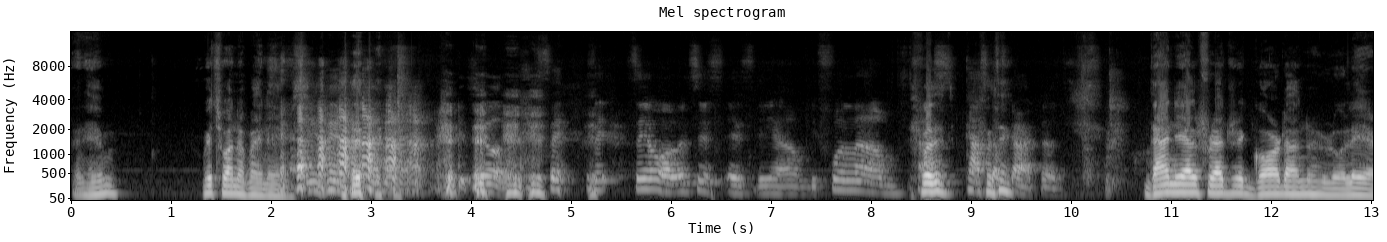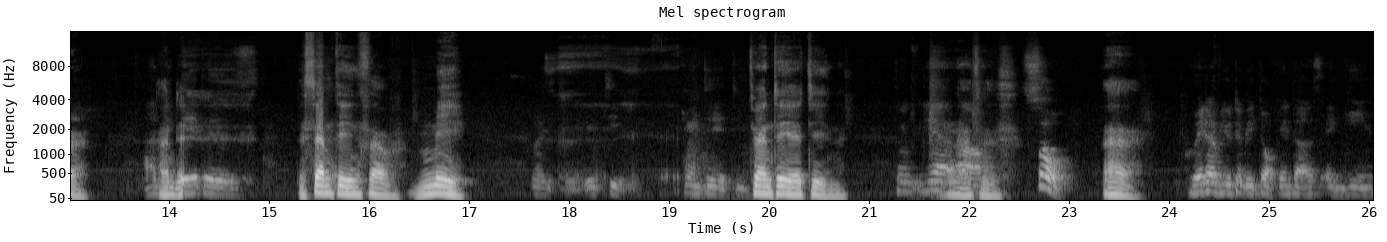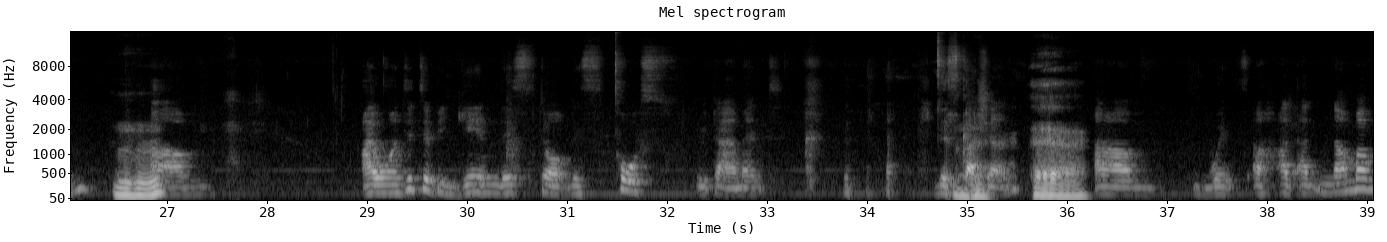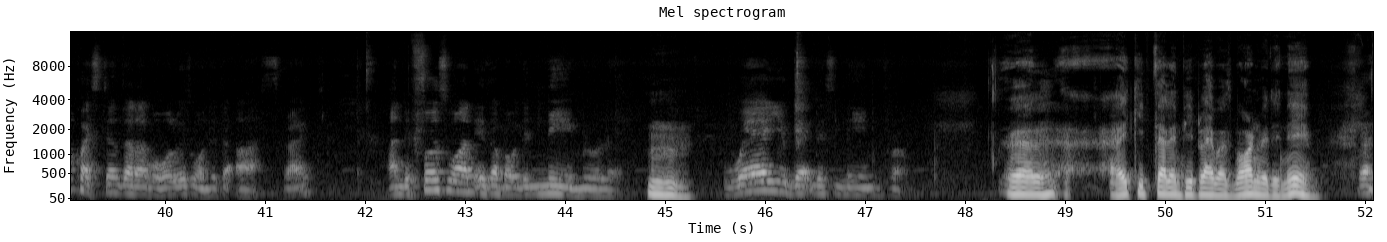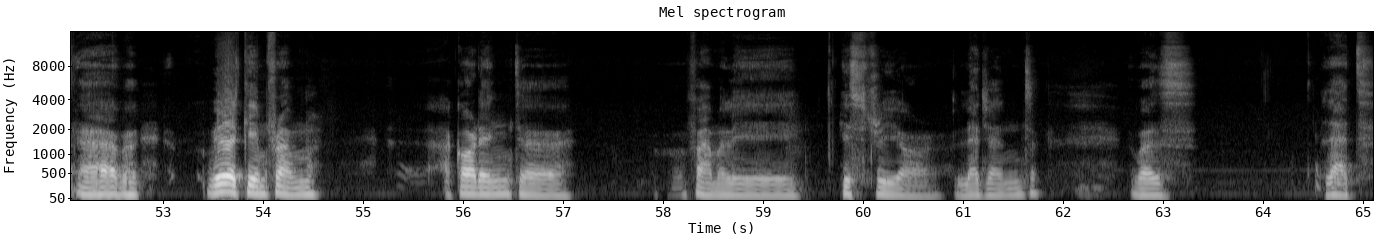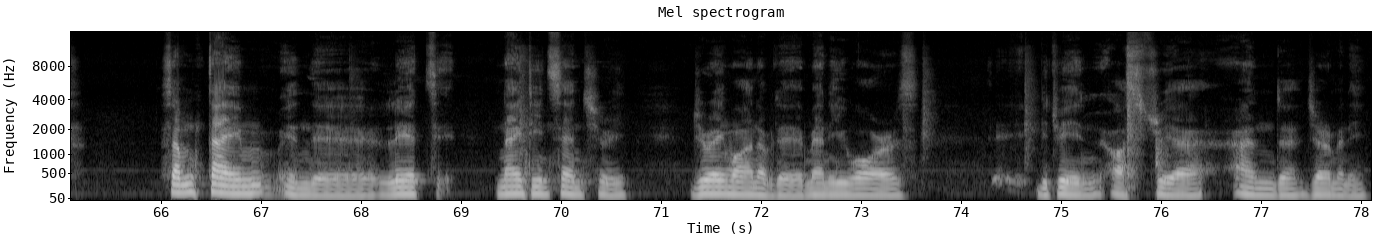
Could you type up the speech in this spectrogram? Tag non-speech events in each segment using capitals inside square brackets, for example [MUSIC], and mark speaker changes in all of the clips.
Speaker 1: My name? Which one of my names? [LAUGHS]
Speaker 2: say all. Say, say, say all. This is, is the um, the full um,
Speaker 1: Full-
Speaker 2: cast, cast
Speaker 1: full
Speaker 2: of
Speaker 1: thing.
Speaker 2: characters.
Speaker 1: Daniel Frederick Gordon Rohlehr,
Speaker 2: And,
Speaker 1: And
Speaker 2: the
Speaker 1: the-
Speaker 2: date is
Speaker 1: the 17th of May,
Speaker 2: 2018. 2018.
Speaker 1: 2018.
Speaker 2: So, yeah. Um, so
Speaker 1: Uh,
Speaker 2: great of you to be talking to us again.
Speaker 1: mhm.
Speaker 2: Um, I wanted to begin this talk, this post-retirement [LAUGHS] discussion,
Speaker 1: Uh, [LAUGHS]
Speaker 2: um, with a, a, a number of questions that I've always wanted to ask, right? And the first one is about the name, Rohlehr.
Speaker 1: mhm.
Speaker 2: Where you get this name from?
Speaker 1: Well, I keep telling people I was born with the name.
Speaker 2: Right.
Speaker 1: Um, where it came from, according to family history or legend, was that sometime in the late 19th century, during one of the many wars between Austria and Germany,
